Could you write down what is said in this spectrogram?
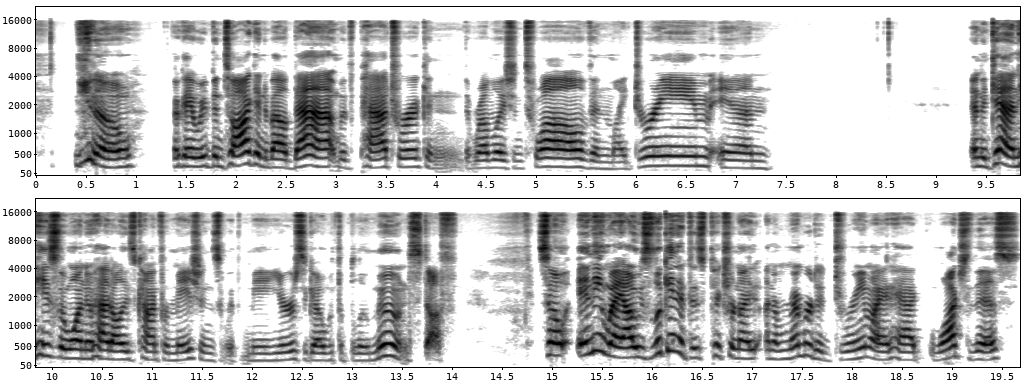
you know. Okay, we've been talking about that with Patrick and the Revelation 12 and my dream and and again, he's the one who had all these confirmations with me years ago with the blue moon stuff. So anyway, I was looking at this picture and I and I remembered a dream I had had. Watch this,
